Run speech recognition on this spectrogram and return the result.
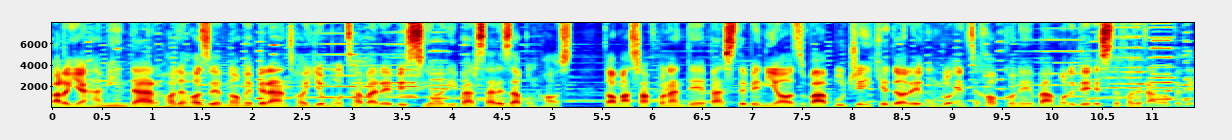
برای همین در حال حاضر نام برندهای معتبر بسیاری بر سر زبون هاست تا مصرف کننده بسته به نیاز و بودجه‌ای که داره اون رو انتخاب کنه و مورد استفاده قرار بده.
